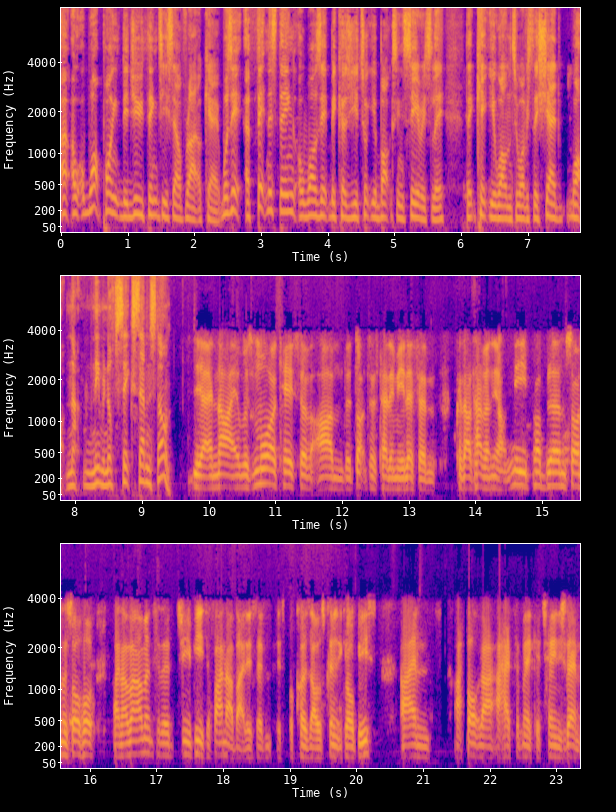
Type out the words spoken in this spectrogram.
at what point did you think to yourself, right, okay, was it a fitness thing or was it because you took your boxing seriously that kicked you on to obviously shed what, not near enough six, seven stone? Yeah, no, it was more a case of um, the doctors telling me, listen, because I was having, you know, knee problems, so on and so forth. And when I went to the GP to find out about it, they said it's because I was clinically obese. And I felt that I had to make a change then.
